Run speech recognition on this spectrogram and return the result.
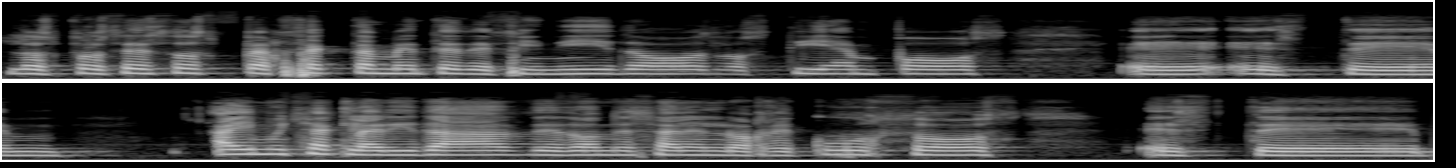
los procesos perfectamente definidos, los tiempos, eh, este, hay mucha claridad de dónde salen los recursos, este,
